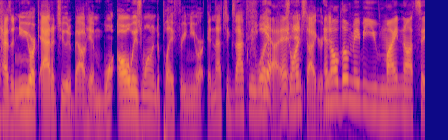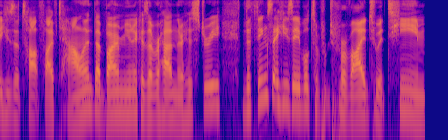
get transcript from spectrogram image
has a New York attitude about him, wa- always wanted to play for New York, and that's exactly what yeah, and- Schweinsteiger and, did. And although maybe you might not say he's a top five talent that Bayern Munich has ever had in their history, the things that he's able to, pr- to provide to a team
